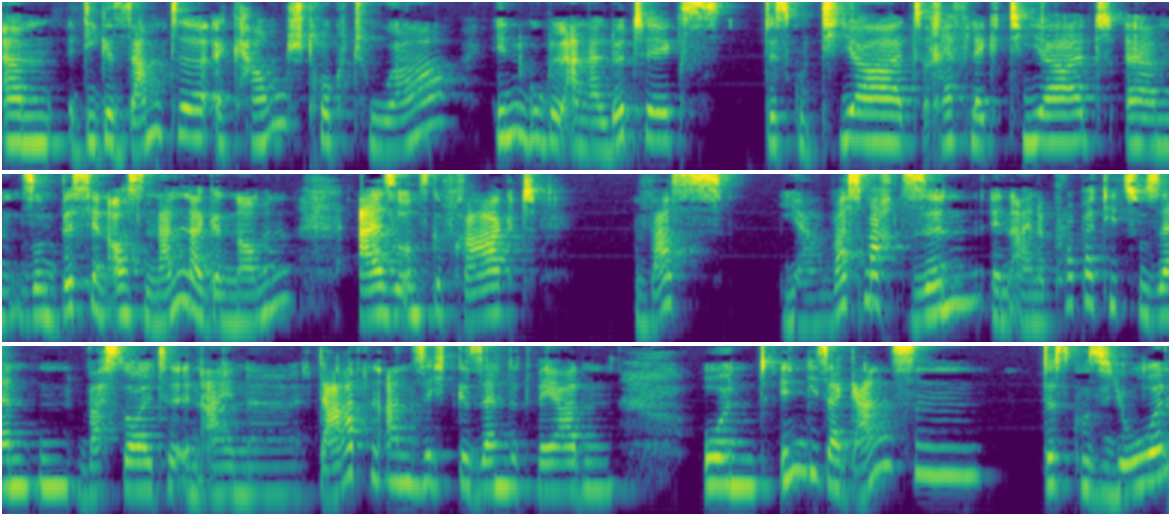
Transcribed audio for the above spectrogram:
ähm, die gesamte Account-Struktur in Google Analytics diskutiert, reflektiert, ähm, so ein bisschen auseinandergenommen. Also uns gefragt, was ja, was macht Sinn, in eine Property zu senden? Was sollte in eine Datenansicht gesendet werden? Und in dieser ganzen Diskussion,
